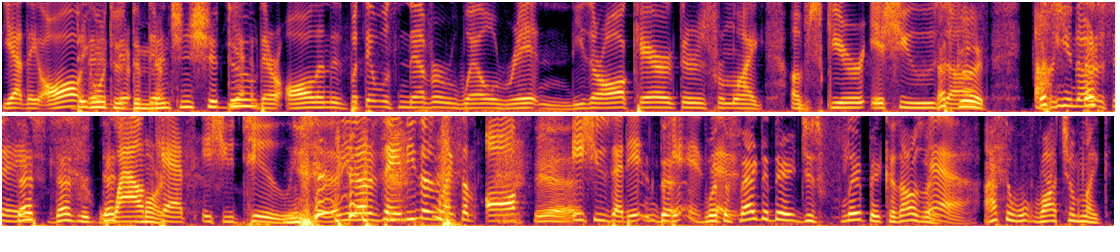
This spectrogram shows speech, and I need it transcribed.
yeah, they all They go into this they're- they're- dimension shit, Yeah, dude. they're all in this, but it was never well written. These are all characters from like obscure issues. That's of- good. That's- you know what I'm saying? that's- that's that's smart. Wildcats issue two. and shit, you know what I'm saying? These are like some off Yeah. issues that didn't The- get. but the fact that they just flip it, because I was like, Yeah. I have to watch them like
